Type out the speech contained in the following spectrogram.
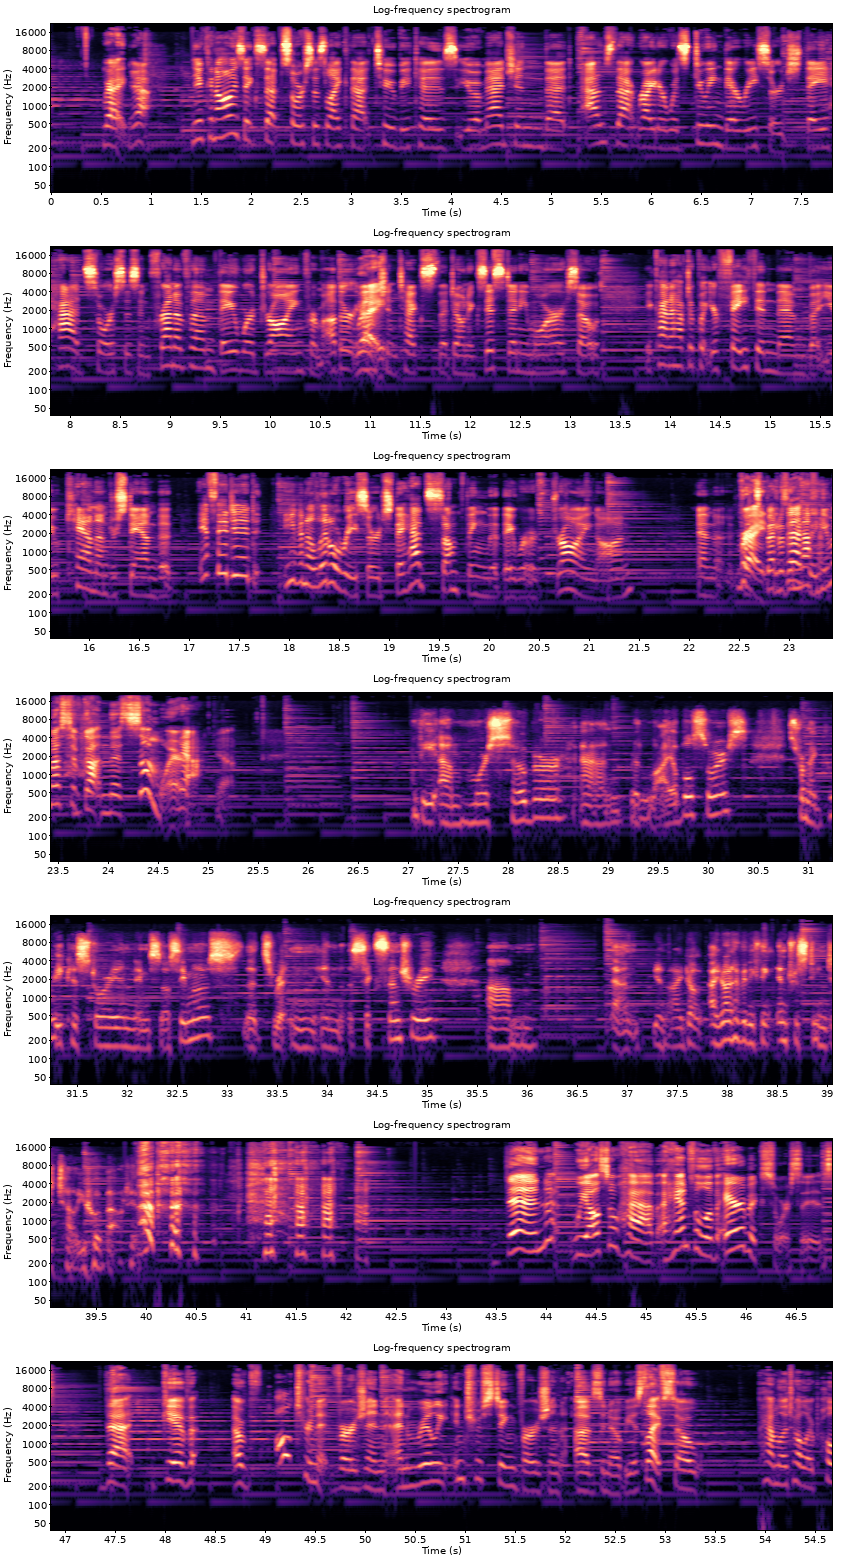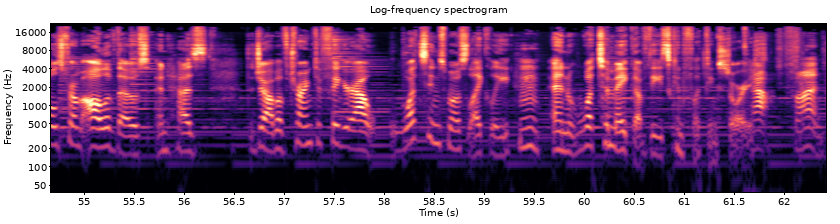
right. Yeah. You can always accept sources like that too because you imagine that as that writer was doing their research, they had sources in front of them. They were drawing from other Right. ancient texts that don't exist anymore. So you kind of have to put your faith in them, but you can understand that if they did even a little research, they had something that they were drawing on. And that's Right. better than exactly. nothing. He must have gotten this somewhere. Yeah. Yeah. The um, more sober and reliable source is from a Greek historian named Zosimus that's written in the sixth century. Um, and you know, I don't, I don't have anything interesting to tell you about him. Then we also have a handful of Arabic sources that give an alternate version and really interesting version of Zenobia's life. So Pamela Toler pulls from all of those and has the job of trying to figure out what seems most likely Hmm. and what to make of these conflicting stories. yeah, fun.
